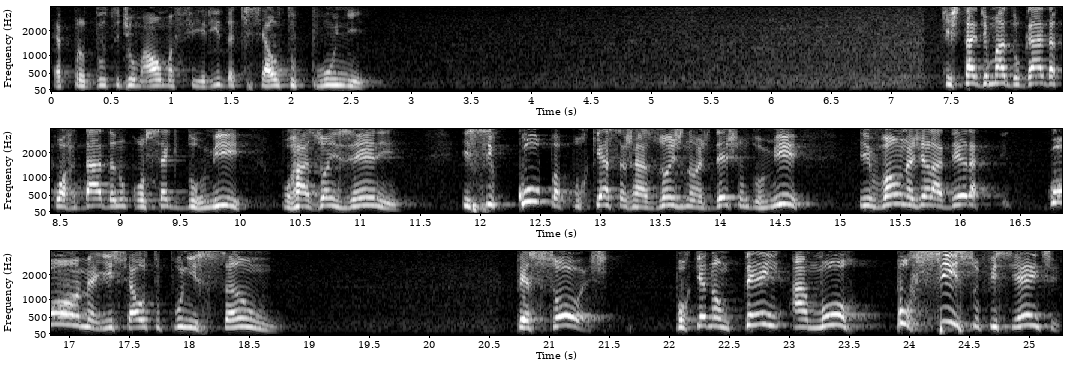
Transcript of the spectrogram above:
é produto de uma alma ferida que se autopune. Que está de madrugada acordada, não consegue dormir por razões N, e se culpa porque essas razões não as deixam dormir, e vão na geladeira e comem. Isso é autopunição. Pessoas porque não têm amor por si suficiente,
